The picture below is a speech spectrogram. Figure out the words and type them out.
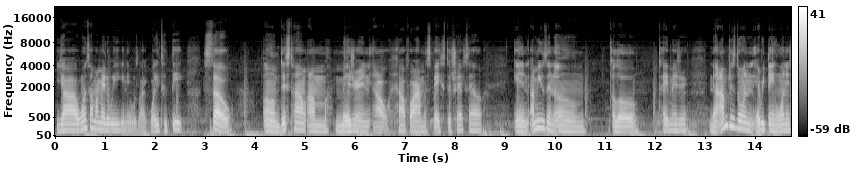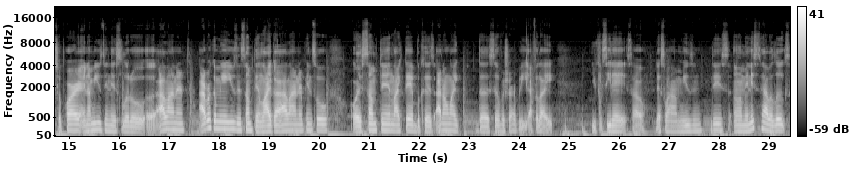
y'all, one time I made a wig and it was like way too thick. So um, this time I'm measuring out how far I'm gonna space the tracks out. And I'm using um a little tape measure. Now I'm just doing everything one inch apart and I'm using this little uh, eyeliner. I recommend using something like an eyeliner pencil or something like that because I don't like the silver sharpie. I feel like you can see that so that's why i'm using this. Um and this is how it looks.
